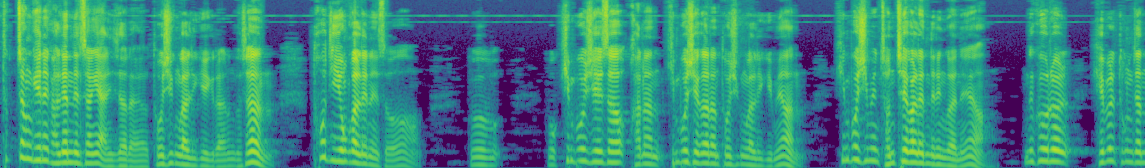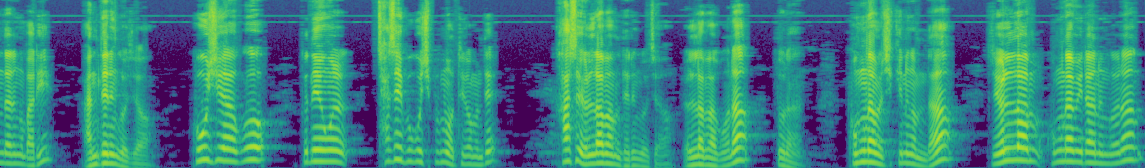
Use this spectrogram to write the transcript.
특정 개인에 관련된 사항이 아니잖아요. 도시군 관리 계획이라는 것은 토지 이용 관련해서 그 뭐 김포시에서 관한 김포시에 관한 도시군 관리 계획이면 김포시민 전체 관련되는 거 아니에요. 근데 그거를 개별 통지한다는 건 말이 안 되는 거죠. 고시하고 그 내용을 자세히 보고 싶으면 어떻게 하면 돼? 가서 열람하면 되는 거죠. 열람하거나 또는 공람을 시키는 겁니다. 열람, 공람이라는 거는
